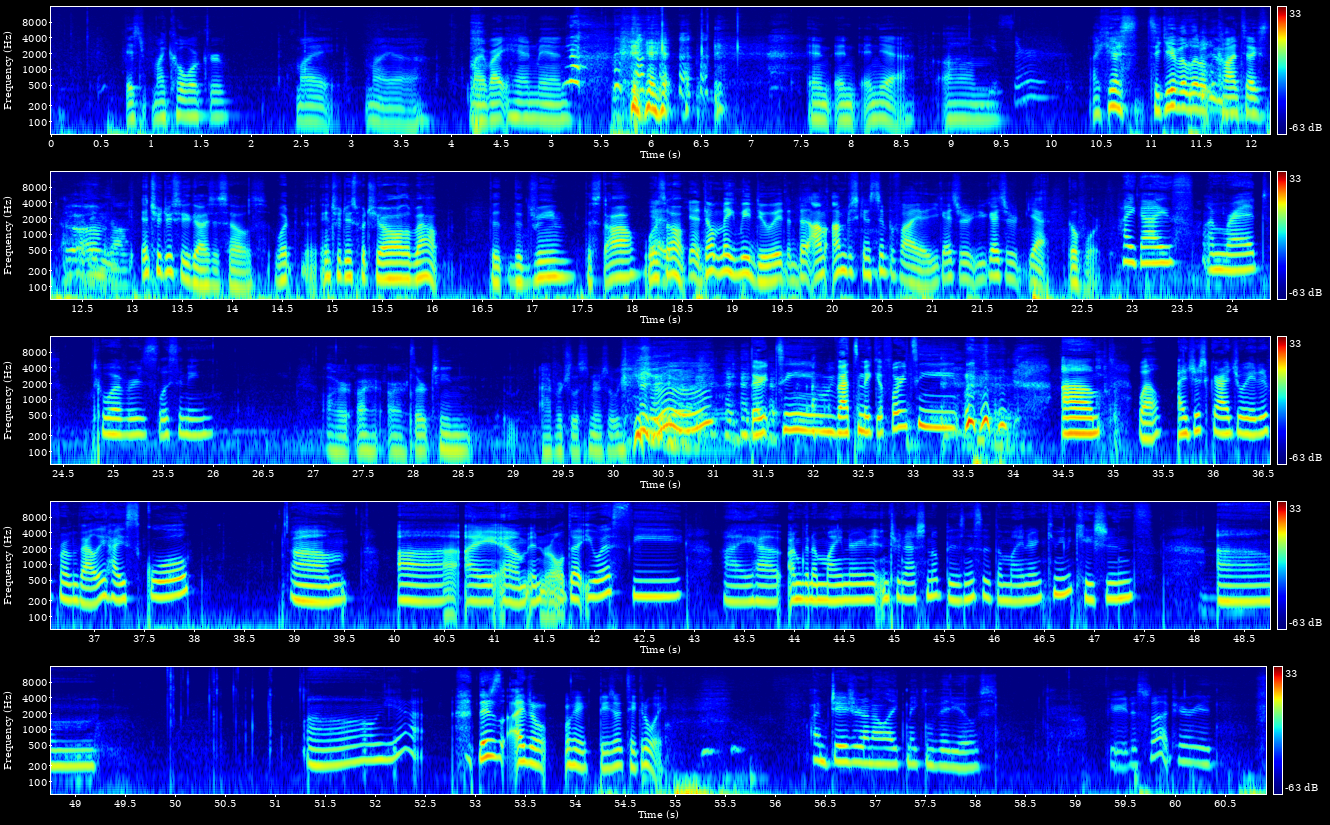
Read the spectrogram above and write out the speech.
is my coworker, my my uh my right hand man. and and and yeah. Um, Yes, sir. I guess to give a little context. Um, introduce you guys yourselves. What? Introduce what you're all about. The the dream, the style. What's yeah, up? Yeah, don't make me do it. D- I'm I'm just gonna simplify it. You guys are you guys are yeah. Go for it. Hi, guys. I'm Red. To whoever's listening. Our our, our 13 average listeners a week. Ooh, 13. We're about to make it 14. um, well, I just graduated from Valley High School. Um, uh, I am enrolled at USC. I have. I'm gonna minor in international business with a minor in communications. Um. Um. Yeah. There's. I don't. Okay, Deja, take it away. I'm Deja and I like making videos. Period as fuck. Period.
